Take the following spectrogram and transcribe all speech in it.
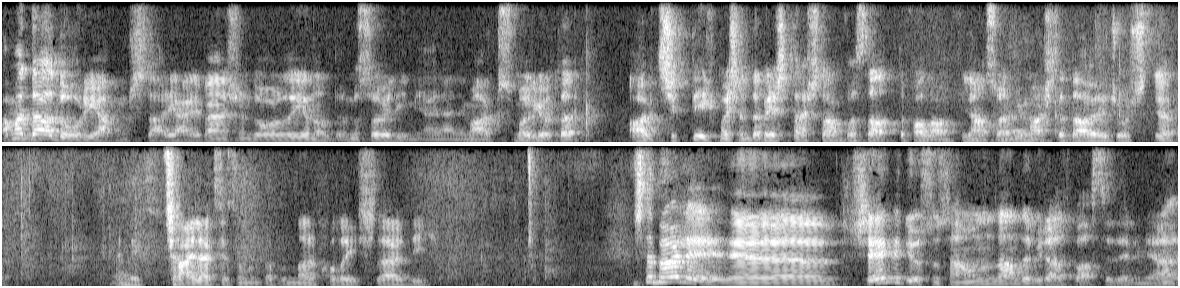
Ama daha doğru yapmışlar yani ben şimdi orada yanıldığımı söyleyeyim yani. yani Marcus Mariota abi çıktı ilk maçında 5 taş tampası attı falan filan sonra bir maçta daha öyle coştu ya. Hani çaylak sezonunda bunlar kolay işler değil. İşte böyle e, şey ne diyorsun sen onundan da biraz bahsedelim ya.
